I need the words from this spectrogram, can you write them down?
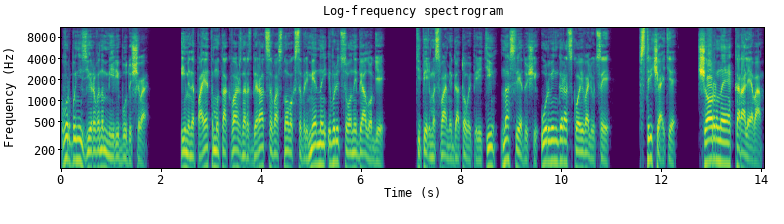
в урбанизированном мире будущего. Именно поэтому так важно разбираться в основах современной эволюционной биологии. Теперь мы с вами готовы перейти на следующий уровень городской эволюции. Встречайте! Черная королева!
